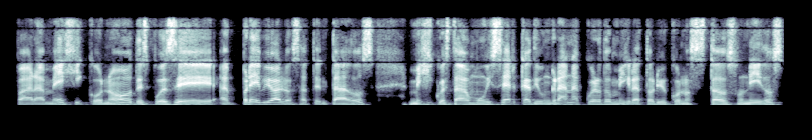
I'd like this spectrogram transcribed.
para México, ¿no? Después de, ah, previo a los atentados, México estaba muy cerca de un gran acuerdo migratorio con los Estados Unidos,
